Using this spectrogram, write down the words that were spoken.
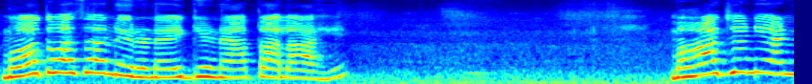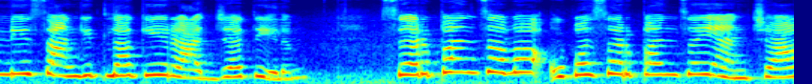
महत्त्वाचा निर्णय घेण्यात आला आहे. महाजन यांनी सांगितलं की राज्यातील सरपंच व उपसरपंच यांच्या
